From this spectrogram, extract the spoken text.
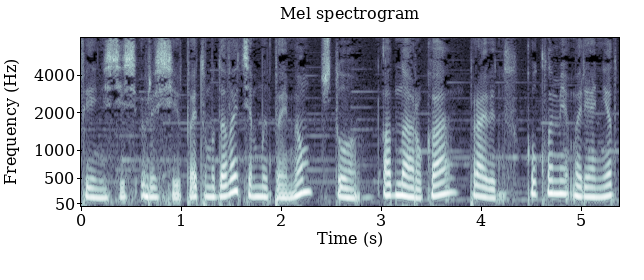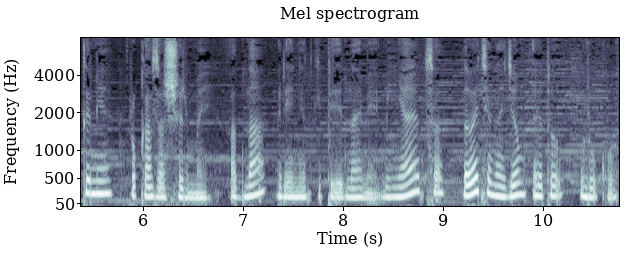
перенестись в Россию. Поэтому давайте мы поймем, что одна рука правит куклами, марионетками, рука за ширмой. Одна, марионетки перед нами меняются. Давайте найдем эту руку.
